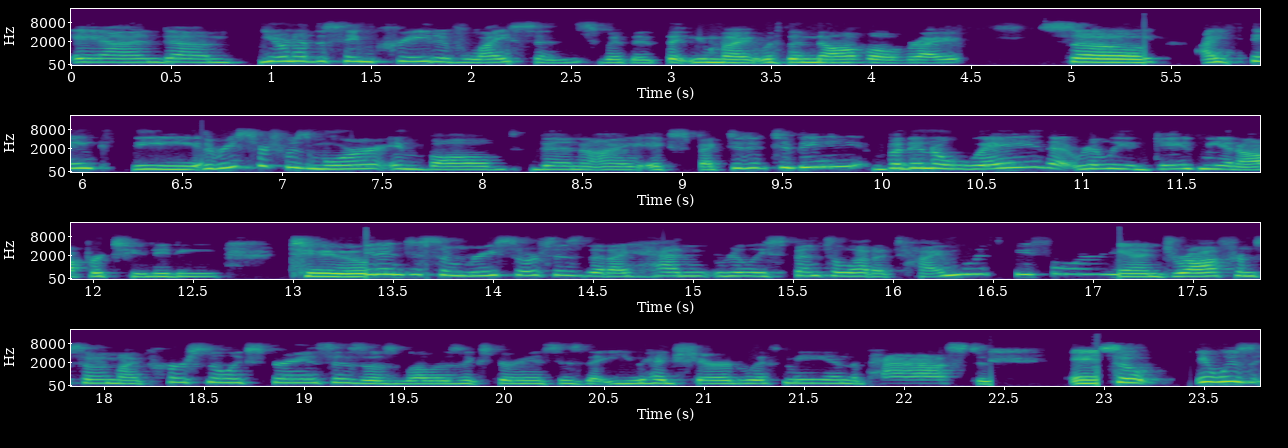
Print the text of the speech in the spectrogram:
And um, you don't have the same creative license with it that you might with a novel right? So i think the the research was more involved than i expected it to be but in a way that really gave me an opportunity to get into some resources that i hadn't really spent a lot of time with before and draw from some of my personal experiences as well as experiences that you had shared with me in the past. And, and so it was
